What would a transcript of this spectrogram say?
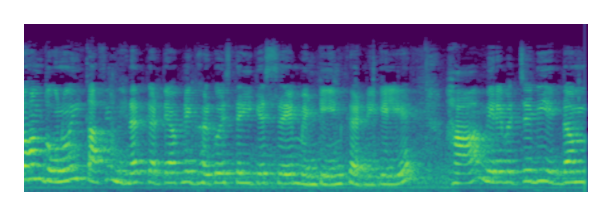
तो हम दोनों ही काफ़ी मेहनत करते हैं अपने घर को इस तरीके से मेंटेन करने के लिए. हाँ मेरे बच्चे भी एकदम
